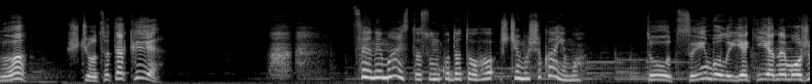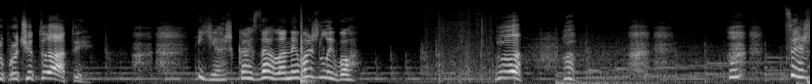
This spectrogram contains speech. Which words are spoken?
А? Що це таке? Це не має стосунку до того, що ми шукаємо. Тут символи, які я не можу прочитати. Я ж казала, неважливо. А? Це ж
